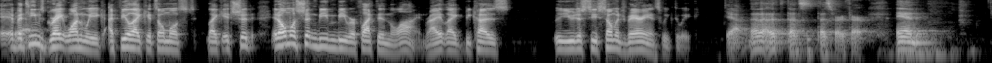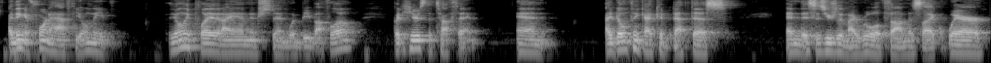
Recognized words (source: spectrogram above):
if yeah. a team's great one week, I feel like it's almost like it should it almost shouldn't even be reflected in the line, right? Like because you just see so much variance week to week. Yeah, that's that's that's very fair. And I think at four and a half, the only the only play that I am interested in would be Buffalo. But here's the tough thing. And I don't think I could bet this. And this is usually my rule of thumb is like where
